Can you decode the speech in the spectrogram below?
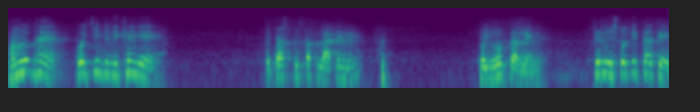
हम लोग हैं, कोई चीज़ लिखेंगे तो दस पुस्तक लाटेंगे, कोई नोट कर लेंगे, फिर उसको लिख करके,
